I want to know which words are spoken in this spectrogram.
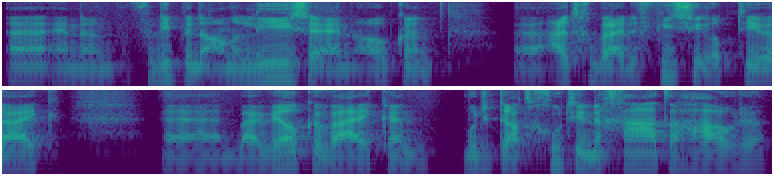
uh, en een verdiepende analyse en ook een uh, uitgebreide visie op die wijk? Bij welke wijken moet ik dat goed in de gaten houden?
